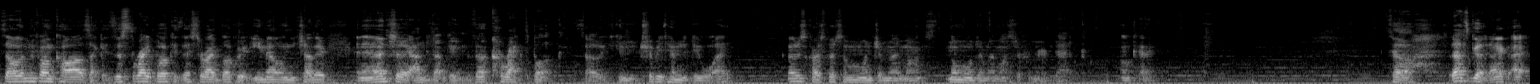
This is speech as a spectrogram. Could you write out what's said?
So in the phone call, I was like, is this the right book? Is this the right book? We were emailing each other. And then eventually I ended up getting the correct book. So you can attribute him to do what? Notice card special one Gemini monster. No more Gemini monster from your deck. Okay. So that's good. I, I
